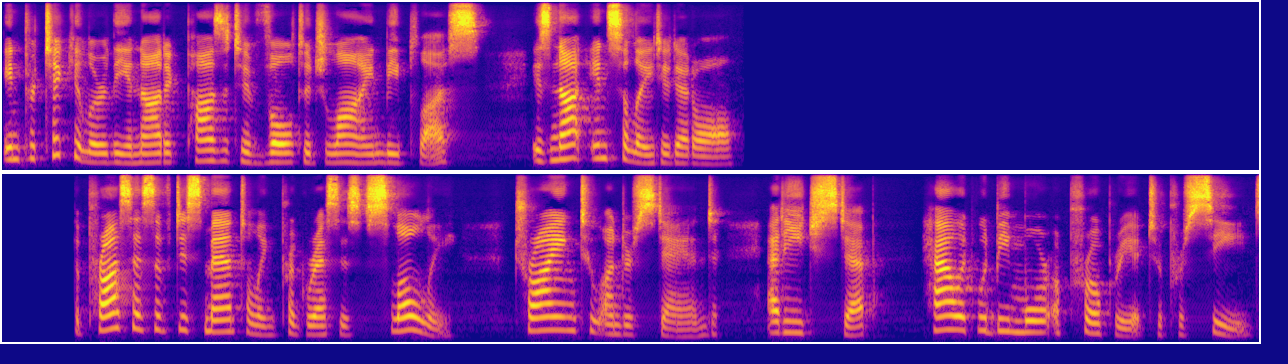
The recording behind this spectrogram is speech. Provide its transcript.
In particular, the anodic positive voltage line B+, is not insulated at all. The process of dismantling progresses slowly, trying to understand, at each step, how it would be more appropriate to proceed.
